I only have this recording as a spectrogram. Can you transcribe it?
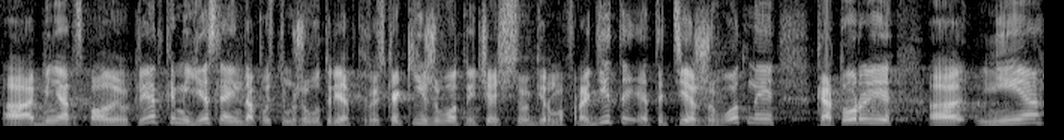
э, обменяться половыми клетками, если они, допустим, живут редко. То есть какие животные чаще всего гермафродиты? Это те животные, которые не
